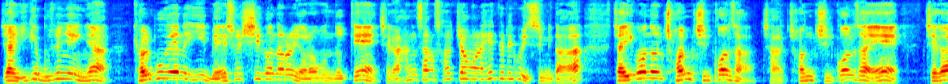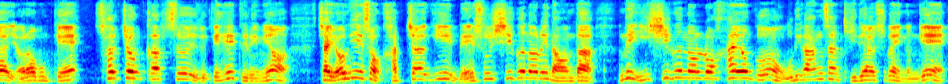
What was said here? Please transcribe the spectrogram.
자 이게 무슨 얘기냐? 결국에는 이 매수 시그널을 여러분들께 제가 항상 설정을 해드리고 있습니다. 자, 이거는 전 증권사, 자, 전 증권사에 제가 여러분께 설정 값을 이렇게 해드리면, 자, 여기에서 갑자기 매수 시그널이 나온다. 근데 이 시그널로 하여금 우리가 항상 기대할 수가 있는 게,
